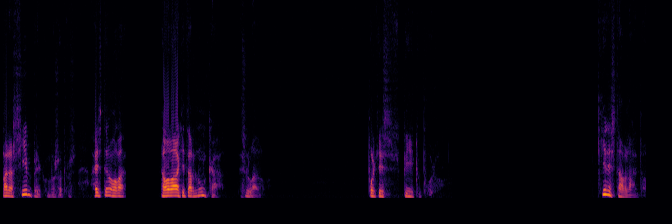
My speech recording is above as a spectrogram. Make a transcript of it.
para siempre con vosotros. A este no va, no van a quitar nunca de su lado, porque es espíritu puro. ¿Quién está hablando?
